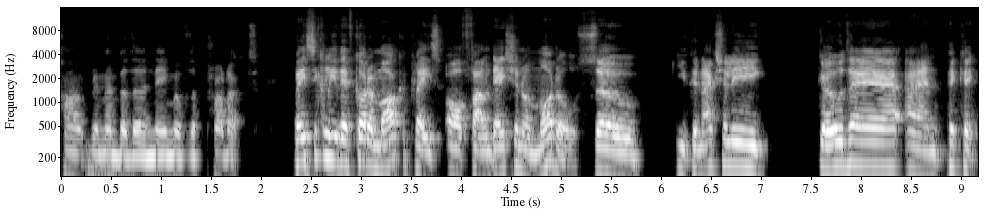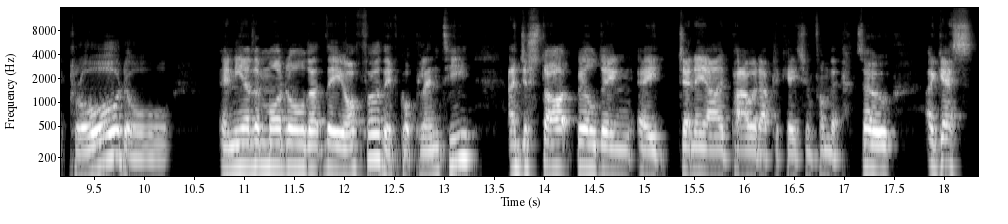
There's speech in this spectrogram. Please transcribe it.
can't remember the name of the product. Basically, they've got a marketplace of foundational models. So you can actually go there and pick a Claude or any other model that they offer. They've got plenty and just start building a Gen AI powered application from there. So I guess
